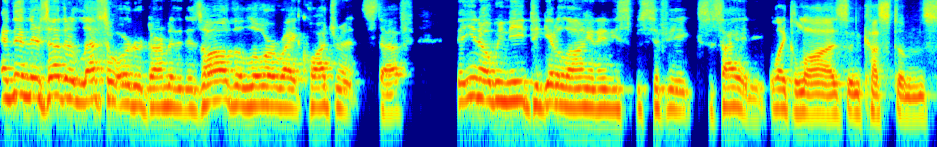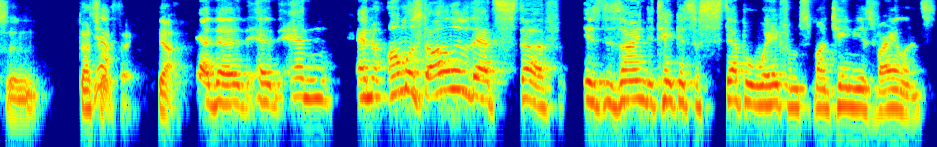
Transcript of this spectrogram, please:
and then there's other lesser order dharma that is all the lower right quadrant stuff that you know we need to get along in any specific society, like laws and customs and that sort yeah. of thing. Yeah, yeah. The and, and and almost all of that stuff is designed to take us a step away from spontaneous violence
